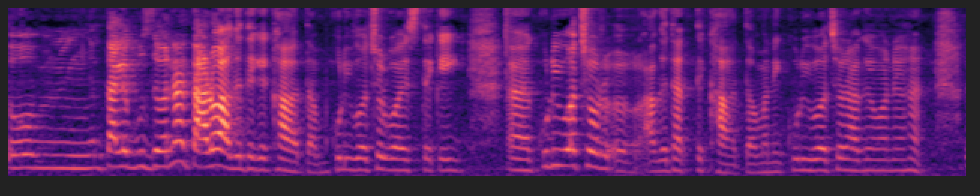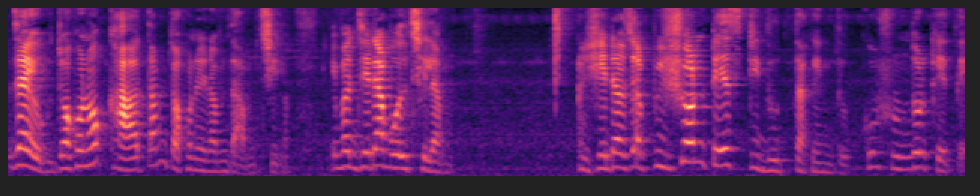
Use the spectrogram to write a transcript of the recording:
তো তাহলে বুঝতে পার না, তারও আগে থেকে খাওয়াতাম। কুড়ি বছর বয়স থেকেই কুড়ি বছর আগে থাকতে খাওয়াতাম। মানে কুড়ি বছর আগে মানে হ্যাঁ। যাই হোক, যখন হোক খাওয়াতাম, তখন এরম দাম ছিল। এবার যেটা বলছিলাম সেটা হচ্ছে ভীষণ টেস্টি দুধটা কিন্তু, খুব সুন্দর খেতে।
